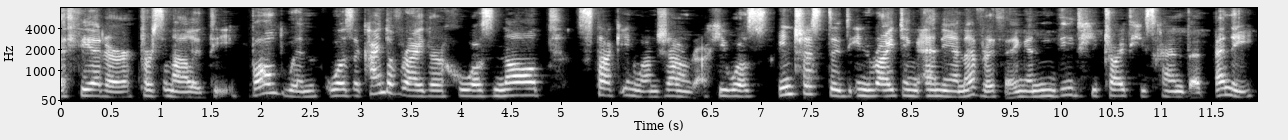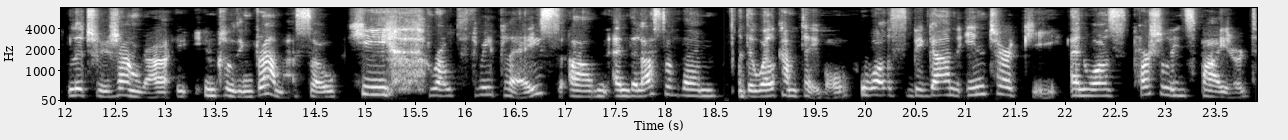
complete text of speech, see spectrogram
a theater personality. Baldwin was a kind of writer who was not stuck in one genre. He was interested in writing any and everything. And indeed, he tried his hand at any literary genre, including drama. So he wrote three plays. Um, and the last of them, The Welcome Table, was begun in Turkey and was partially inspired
